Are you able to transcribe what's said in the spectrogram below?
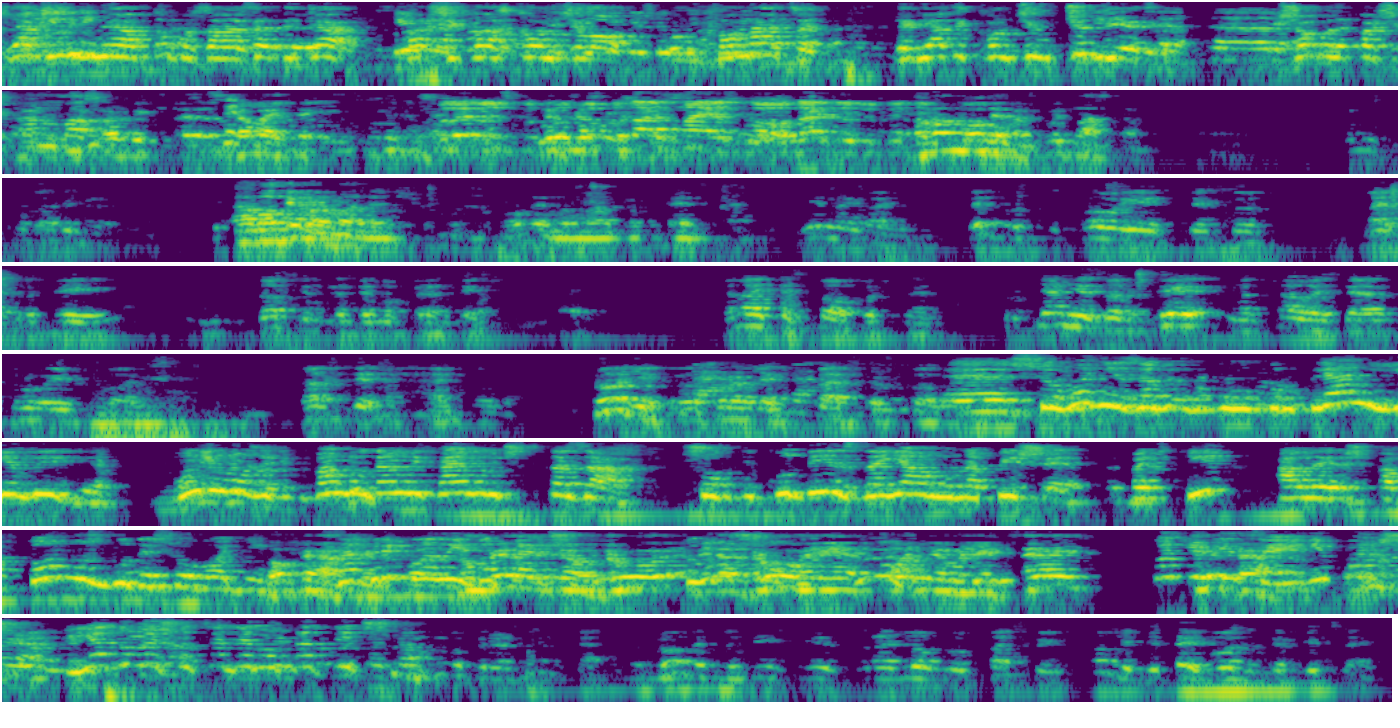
Як шкільний автобус завезе дитя, перший клас кончило у 12, дев'ятий кончив в 4. Е, І що буде перший клас робити? Давайте. Хвилиночку, депутат має слово, дайте людині. Роман Володимирович, будь ласка. А Володимир Романович. Володимир Романович, вибачайте. Ніна Іванівна, ви застосовуєте тут методи зовсім не демократичні. Давайте з того почнемо. Крупняні завжди навчалися в другій школі. Завжди так було. Їх управляють першу школу? Е, Сьогодні за- у Крупляні є вибір. Вони можуть, вам Богдан Михайлович сказав, що куди заяву напише батьки, але ж автобус буде сьогодні закріплений до першого. біля другої, ну, потім в ліцей. Потім ліцей і перше. Я думаю, що це демократично. Що ви тоді із району першої школи дітей возите в ліцей?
